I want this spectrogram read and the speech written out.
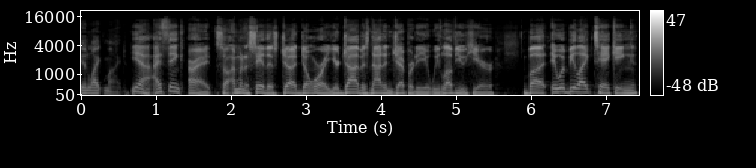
in like mind. Yeah, I think. All right, so I'm going to say this, Judd. Don't worry, your job is not in jeopardy. We love you here, but it would be like taking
